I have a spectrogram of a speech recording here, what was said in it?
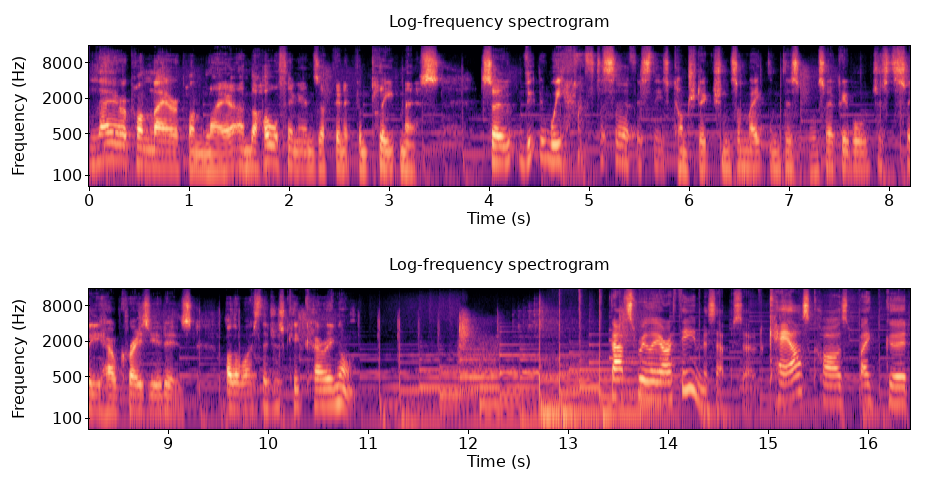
layer upon layer upon layer, and the whole thing ends up in a complete mess. So th- we have to surface these contradictions and make them visible so people just see how crazy it is. Otherwise, they just keep carrying on. That's really our theme this episode chaos caused by good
